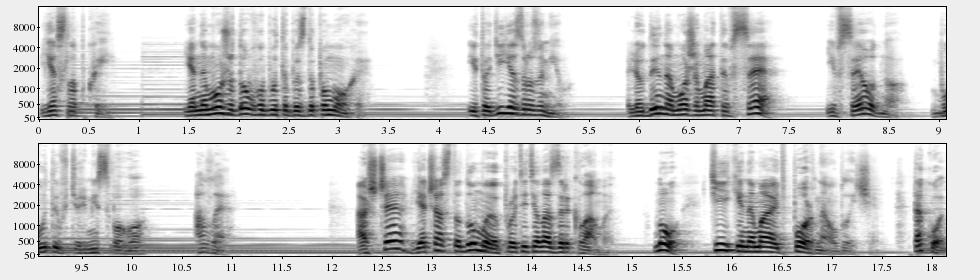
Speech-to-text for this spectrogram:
я слабкий. Я не можу довго бути без допомоги. І тоді я зрозумів: людина може мати все і все одно бути в тюрмі свого але. А ще я часто думаю про ті тіла з реклами. Ну, ті, які не мають пор на обличчі. Так от,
